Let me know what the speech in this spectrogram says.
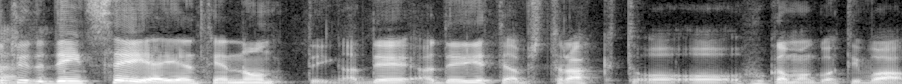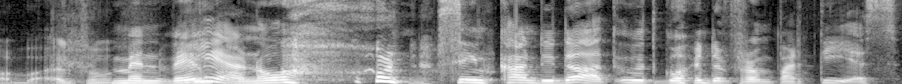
De tyckte att det inte säger egentligen någonting, att det, att det är jätteabstrakt och, och hur kan man gå till val? Liksom, Men väljer vem- någon sin kandidat utgående från partiets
